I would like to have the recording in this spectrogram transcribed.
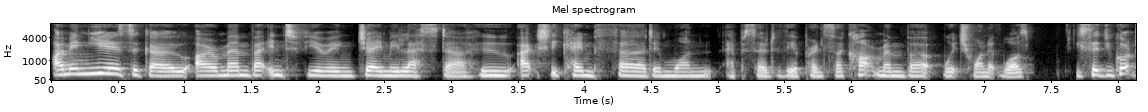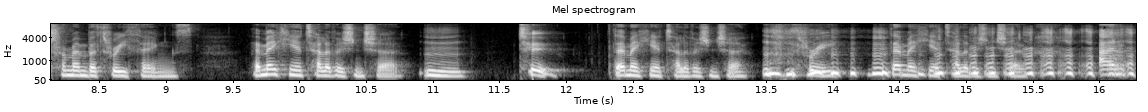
I mean, years ago, I remember interviewing Jamie Lester, who actually came third in one episode of The Apprentice. I can't remember which one it was. He said, You've got to remember three things. They're making a television show. Mm. Two, they're making a television show. Three, they're making a television show. And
